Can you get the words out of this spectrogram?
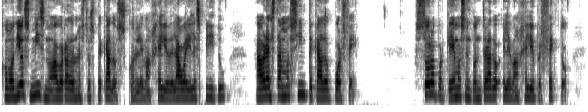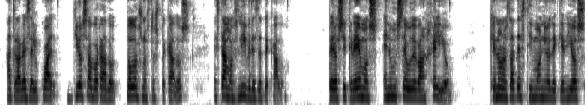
Como Dios mismo ha borrado nuestros pecados con el Evangelio del agua y el Espíritu, ahora estamos sin pecado por fe. Solo porque hemos encontrado el Evangelio perfecto, a través del cual Dios ha borrado todos nuestros pecados, estamos libres de pecado. Pero si creemos en un pseudo-evangelio que no nos da testimonio de que Dios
